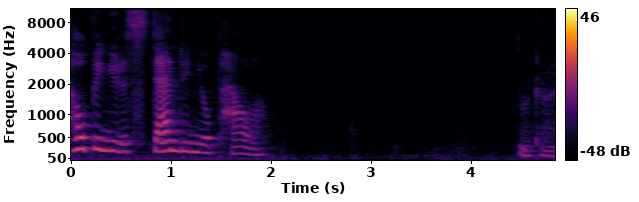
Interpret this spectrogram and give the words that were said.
helping you to stand in your power. Okay.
